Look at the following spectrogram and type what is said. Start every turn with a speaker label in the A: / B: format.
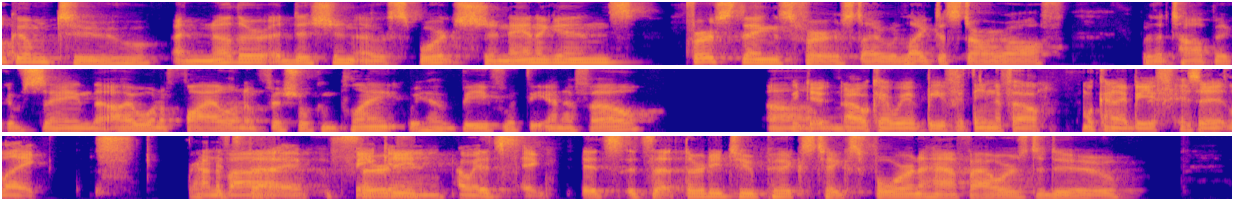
A: welcome to another edition of Sports Shenanigans. First things first, I would like to start off with a topic of saying that I want to file an official complaint. We have beef with the NFL. Um,
B: We do. Oh, okay, we have beef with the NFL. What kind of beef? Is it like round of eye,
A: that 30
B: bacon? Oh, it's,
A: it's-. It's it's that 32 picks takes four and a half hours to do.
